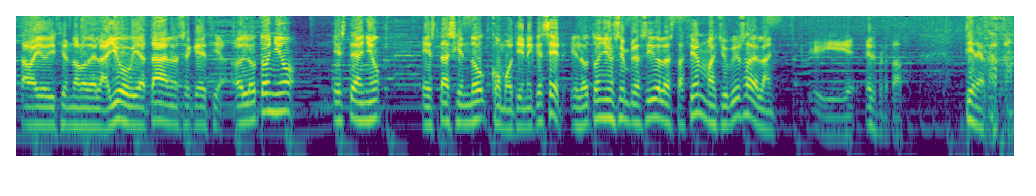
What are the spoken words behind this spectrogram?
estaba yo diciendo lo de la lluvia, tal, no sé qué decía. El otoño, este año, está siendo como tiene que ser. El otoño siempre ha sido la estación más lluviosa del año. Y es verdad. Tienes razón.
